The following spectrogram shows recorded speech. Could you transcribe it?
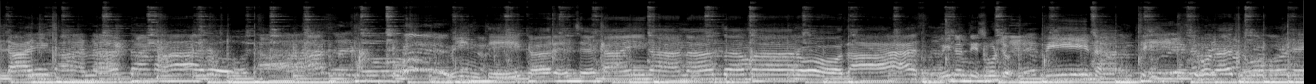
કાંઈ કાના તમારો વિનતી કરે છે કાંઈ ગાના તમારો દાસ. વિનંતી સુણજો. વિનંતી સુણજો રે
